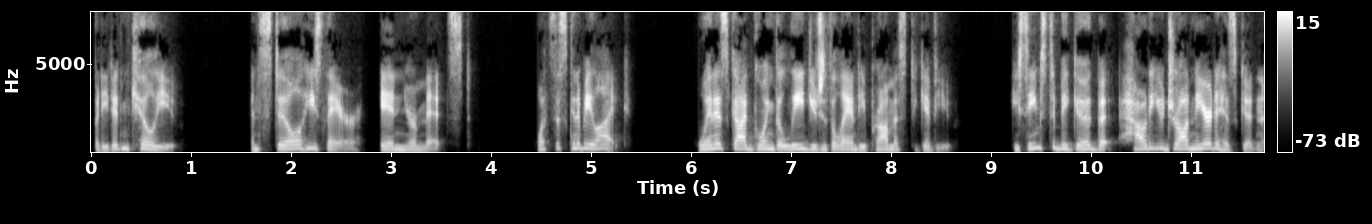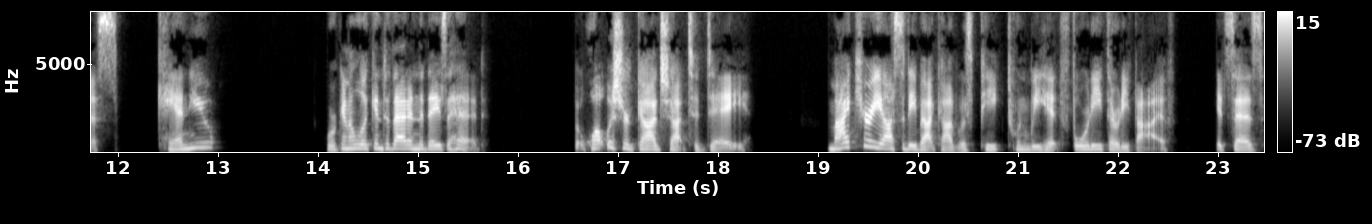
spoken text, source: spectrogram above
but he didn't kill you. And still he's there in your midst. What's this going to be like? When is God going to lead you to the land he promised to give you? He seems to be good, but how do you draw near to his goodness? Can you? We're going to look into that in the days ahead. But what was your God shot today? My curiosity about God was piqued when we hit 4035. It says,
